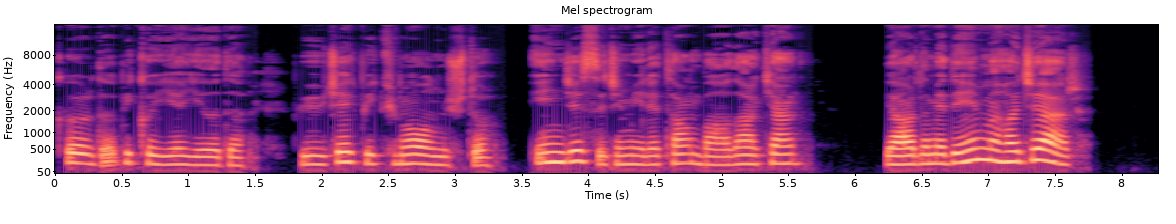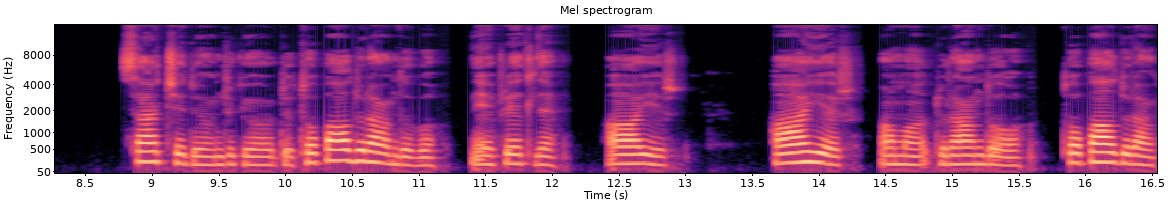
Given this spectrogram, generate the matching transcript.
kırdı bir kıyıya yığdı. Büyüyecek bir küme olmuştu. İnce sicimiyle tam bağlarken ''Yardım edeyim mi Hacer?'' Sertçe döndü gördü. Topal durandı bu. Nefretle. ''Hayır. Hayır ama durandı o. Topal duran.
